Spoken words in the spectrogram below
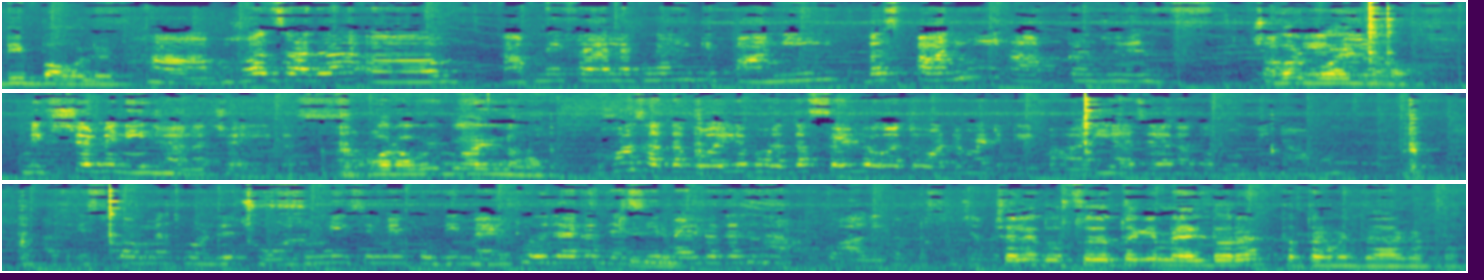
डीप बाउल हाँ बहुत ज़्यादा आपने ख्याल रखना है कि पानी बस पानी आपका जो है मिक्सचर में नहीं जाना चाहिए बस। और ओवर बॉइल ना हो। बहुत ज़्यादा बॉइल बहुत ज़्यादा फिल्ड होगा तो ऑटोमेटिकली बाहर ही आ जाएगा तो वो भी ना हो। अच्छा, इसको मैं थोड़ी देर छोड़ दूँगी इसी में खुद ही मेल्ट हो जाएगा। जैसे ही मेल्ट होता है आपको आगे का प्रोसीजर चले दोस्तों जब तक ये मेल्ट हो रहा है तब तक मैं तैयार करता हूँ।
